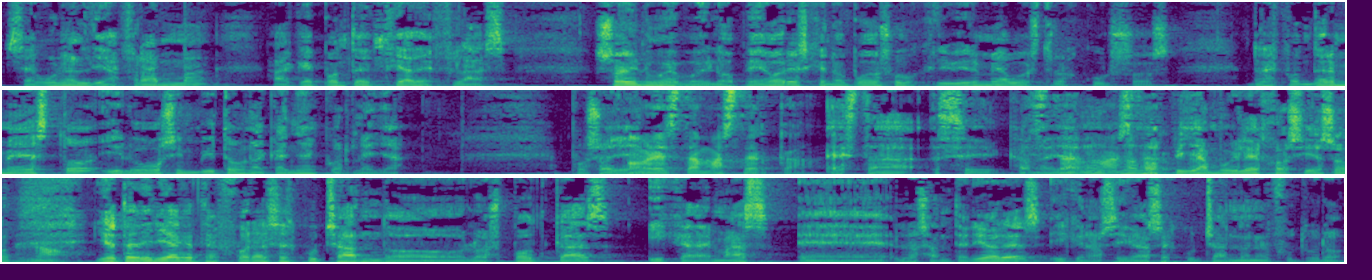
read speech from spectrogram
Según el diafragma, ¿a qué potencia de flash? Soy nuevo y lo peor es que no puedo suscribirme a vuestros cursos. Responderme esto y luego os invito a una caña en Cornella. Pues oye, hombre, está más cerca. Está, sí, cuando Está ya no, nos pilla muy lejos y eso. No. Yo te diría que te fueras escuchando los podcasts y que además eh, los anteriores y que nos sigas escuchando en el futuro.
